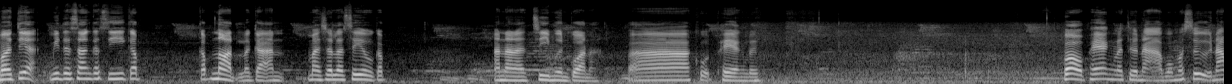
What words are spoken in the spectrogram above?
บอยเตี้ยมีแต่สังกะสีกับกับน็อตแล้วก็อันไม้ซาลาเซลกับอันนั้นสี่หมื่นกว่าน่ะป้าโคตรแพงเลยว้าวแพงแล้วเธอหนาบอกมาซื้อน้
